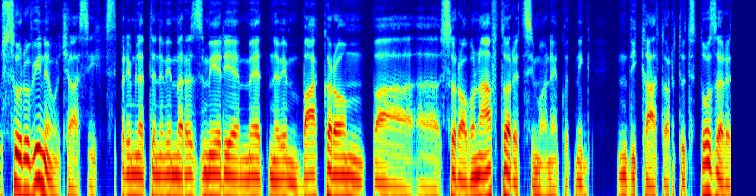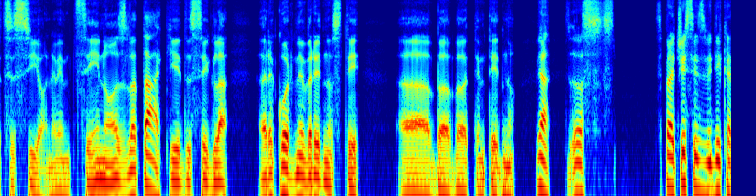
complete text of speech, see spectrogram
surovine včasih, spremljate vem, razmerje med vem, bakrom in uh, surovo nafto, recimo, ne, kot nek indikator, tudi to za recesijo, vem, ceno zlata, ki je dosegla rekordne vrednosti uh, v, v tem tednu. Ja, Spravi, če si iz vidika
